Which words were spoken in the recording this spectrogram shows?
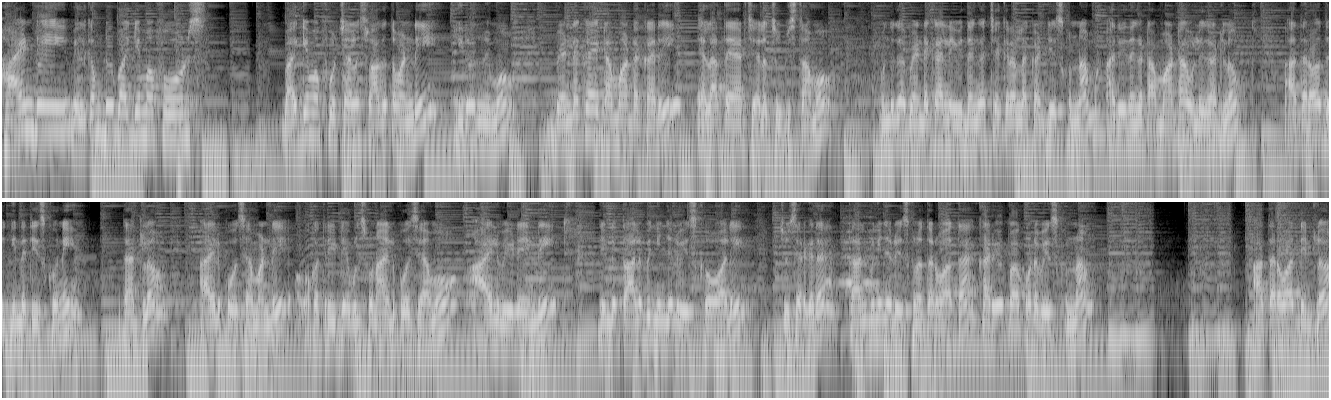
హాయ్ అండి welcome to Bhagyamma foods. Bhagyamma food channel స్వాగతం అండి. ఈరోజు మేము బెండకాయ టమాటా కర్రీ ఎలా తయారు చేయాలో చూపిస్తాము. ముందుగా బెండకాయలు ఈ విధంగా చక్కెరలా కట్ చేసుకున్నాం. అదేవిధంగా టమాటా ఉల్లిగడ్డలు ఆ తర్వాత గిన్నె తీసుకొని దాంట్లో ఆయిల్ పోసామండి. ఒక త్రీ టేబుల్ స్పూన్ ఆయిల్ పోసాము. ఆయిల్ వేడైంది. దీంట్లో తాలింపు గింజలు వేసుకోవాలి. చూశారు కదా తాలింపు గింజలు వేసుకున్న తర్వాత కరివేపాకు కూడా వేసుకున్నాం. ఆ తర్వాత దీంట్లో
